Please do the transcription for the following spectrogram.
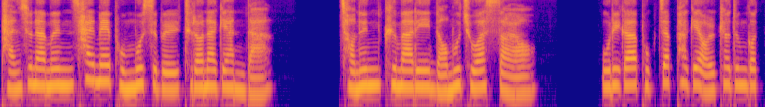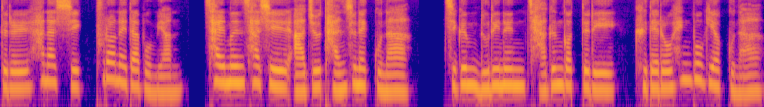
단순함은 삶의 본 모습을 드러나게 한다. 저는 그 말이 너무 좋았어요. 우리가 복잡하게 얽혀둔 것들을 하나씩 풀어내다 보면 삶은 사실 아주 단순했구나. 지금 누리는 작은 것들이 그대로 행복이었구나.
